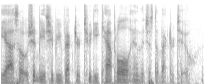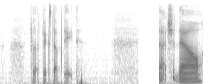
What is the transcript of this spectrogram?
Yeah, so it should be it should be vector 2d capital and then just a vector 2 for that fixed update. That should now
